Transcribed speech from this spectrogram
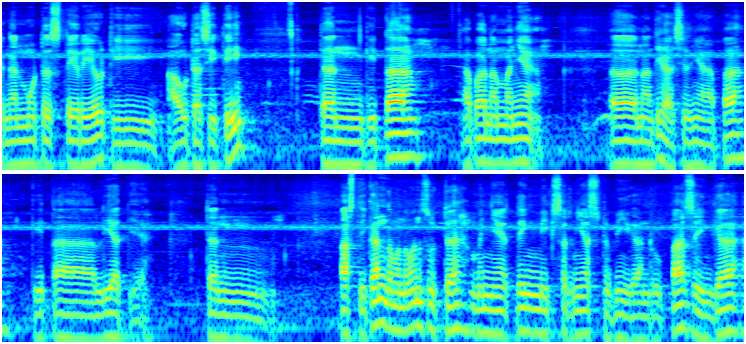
dengan mode stereo di Audacity. Dan kita apa namanya eh, nanti hasilnya apa kita lihat ya. Dan pastikan teman-teman sudah menyeting mixernya sedemikian rupa sehingga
